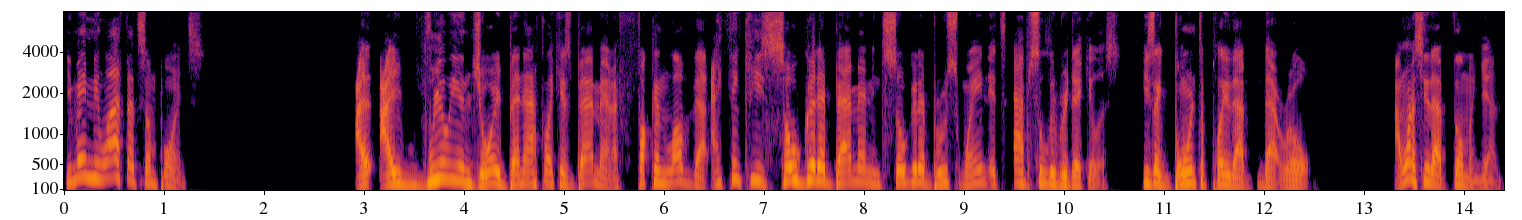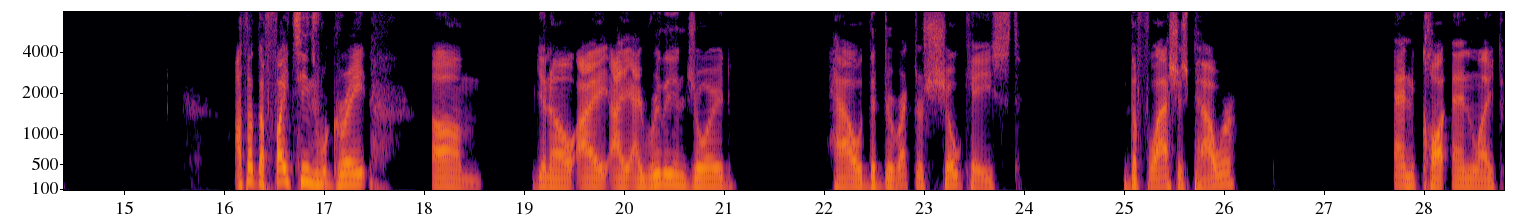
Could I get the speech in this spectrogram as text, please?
He made me laugh at some points. I, I really enjoyed Ben Affleck as Batman. I fucking love that. I think he's so good at Batman and so good at Bruce Wayne. It's absolutely ridiculous. He's like born to play that that role. I want to see that film again. I thought the fight scenes were great. Um, you know, I, I I really enjoyed how the director showcased the Flash's power and caught and like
